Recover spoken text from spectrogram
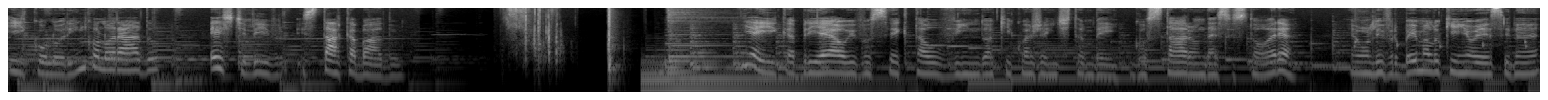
E colorim colorado, este livro está acabado. E aí, Gabriel e você que está ouvindo aqui com a gente também, gostaram dessa história? É um livro bem maluquinho esse, né?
